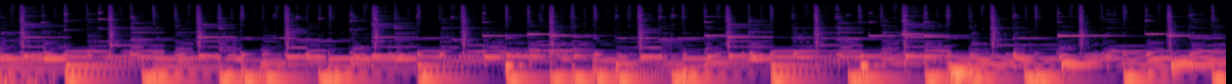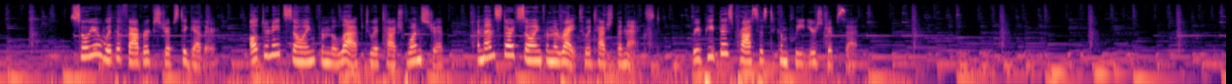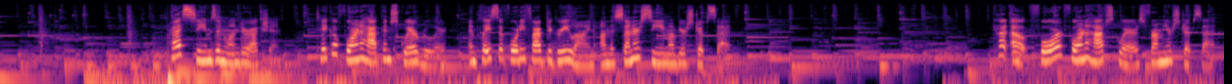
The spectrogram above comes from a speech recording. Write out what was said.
Sew your width of fabric strips together. Alternate sewing from the left to attach one strip, and then start sewing from the right to attach the next. Repeat this process to complete your strip set. Press seams in one direction. Take a 4.5 inch square ruler and place a 45 degree line on the center seam of your strip set. Cut out four 4.5 squares from your strip set.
